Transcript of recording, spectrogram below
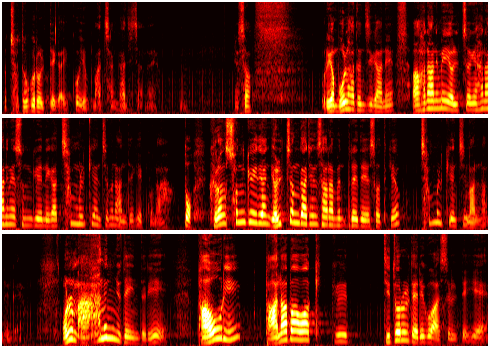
뭐 저도 그럴 때가 있고요. 마찬가지잖아요. 음. 그래서 우리가 뭘 하든지 간에 아 하나님의 열정에 하나님의 선교에 내가 찬물 끼얹으면 안 되겠구나. 또 그런 선교에 대한 열정 가진 사람들에 대해서 어떻게 해요? 찬물 끼얹지 말라는 거예요. 오늘 많은 유대인들이 바울이 바나바와 그 디도를 데리고 왔을 때에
